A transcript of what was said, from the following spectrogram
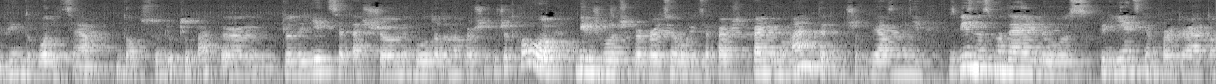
він доводиться до абсолюту. Так Е, додається те, що не було додано першопочатково, більш глибше пропрацьовуються пев- певні моменти, там що пов'язані з бізнес-моделлю, з клієнтським портретом,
